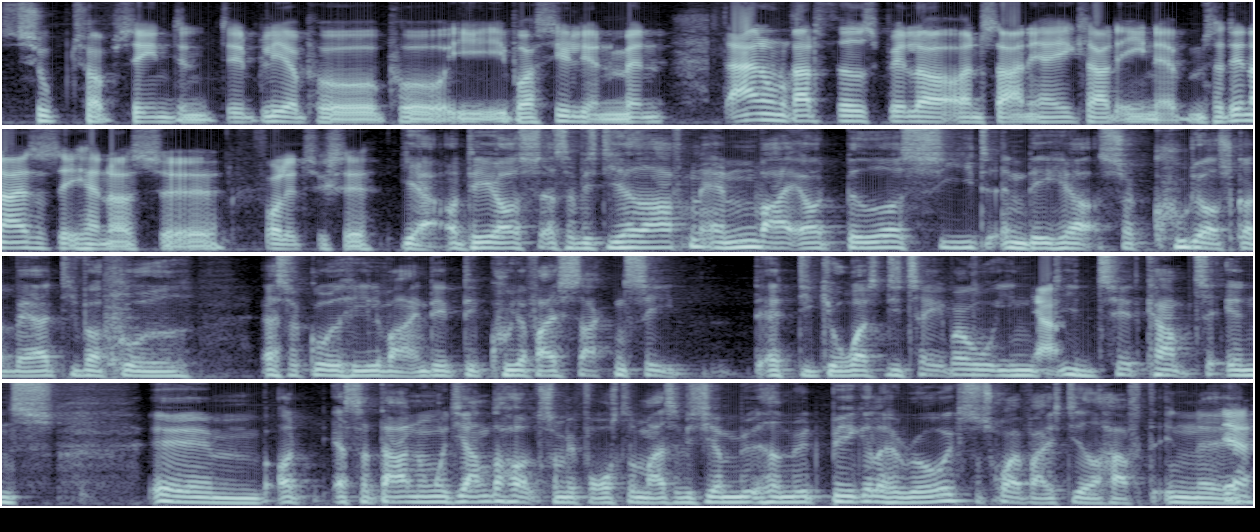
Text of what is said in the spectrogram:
subtop scene, det, det bliver på, på i, i Brasilien, men der er nogle ret fede spillere, og Ansani er helt klart en af dem, så det er nice at se, at han også øh, får lidt succes. Ja, og det er også, altså hvis de havde haft en anden vej og et bedre seed end det her, så kunne det også godt være, at de var gået, altså gået hele vejen. Det, det kunne jeg faktisk sagtens se, at de gjorde. Altså de taber jo i en, ja. i en tæt kamp til ends, Øhm, og altså, der er nogle af de andre hold, som jeg forestiller mig, altså hvis de havde mødt Big eller Heroic, så tror jeg faktisk, de havde haft en, øh, ja,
